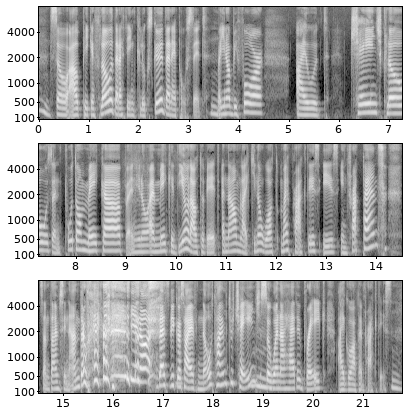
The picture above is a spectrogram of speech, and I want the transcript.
Mm. So I'll pick a flow that I think looks good, and I post it. Mm. But you know, before I would change clothes and put on makeup and you know I make a deal out of it and now I'm like you know what my practice is in track pants sometimes in underwear you know that's because I have no time to change mm. so when I have a break I go up and practice mm.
